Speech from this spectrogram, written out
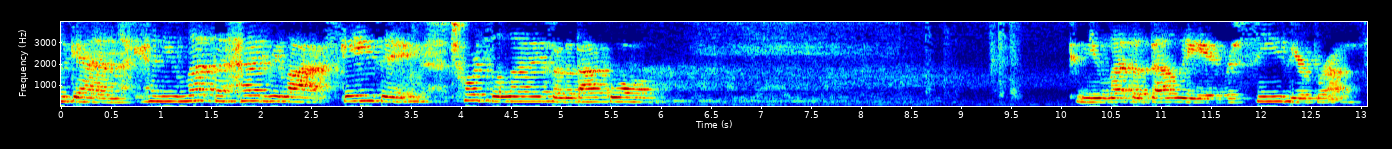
Again, can you let the head relax, gazing towards the legs or the back wall? Can you let the belly receive your breath?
